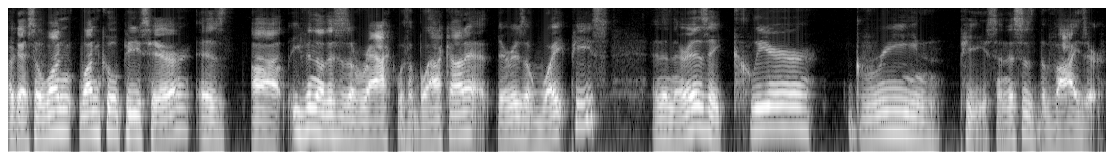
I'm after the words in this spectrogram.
Okay, so one one cool piece here is uh, even though this is a rack with a black on it, there is a white piece, and then there is a clear green piece, and this is the visor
